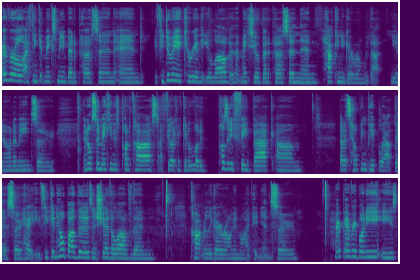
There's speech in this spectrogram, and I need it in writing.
overall, I think it makes me a better person. And if you're doing a career that you love and that makes you a better person, then how can you go wrong with that? You know what I mean? So, and also making this podcast, I feel like I get a lot of positive feedback. Um, that it's helping people out there. So, hey, if you can help others and share the love, then can't really go wrong, in my opinion. So, hope everybody is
